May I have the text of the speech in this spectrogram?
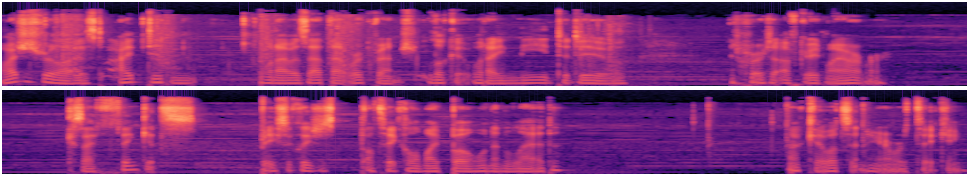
Oh, I just realized I didn't, when I was at that workbench, look at what I need to do in order to upgrade my armor. Because I think it's basically just, I'll take all my bone and lead. Okay, what's in here worth taking?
